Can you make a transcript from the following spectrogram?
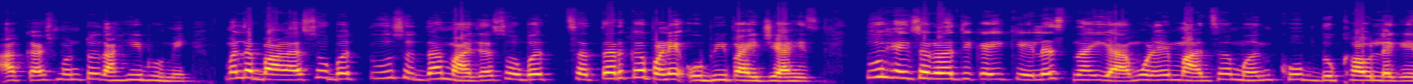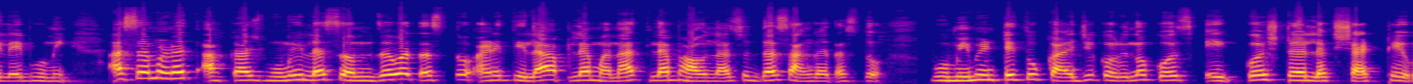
आकाश म्हणतो नाही भूमी. मला बाळासोबत तू सुद्धा माझ्यासोबत सतर्कपणे उभी पाहिजे आहेस. तू हे सगळं जे काही केलंस ना यामुळे माझं मन खूप दुखावलं गेलंय भूमी. असं म्हणत आकाश भूमीला समजवत असतो आणि तिला आपल्या मनातल्या भावना सुद्धा सांगत असतो. भूमी म्हणते तू काळजी करू नकोस एक गोष्ट लक्षात ठेव.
